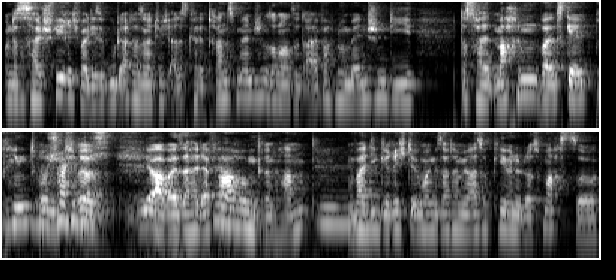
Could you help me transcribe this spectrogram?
Und das ist halt schwierig, weil diese Gutachter sind natürlich alles keine Transmenschen, sondern sind einfach nur Menschen, die das halt machen, weil es Geld bringt und äh, ja, weil sie halt Erfahrungen drin haben und weil die Gerichte irgendwann gesagt haben, ja, ist okay, wenn du das machst, so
